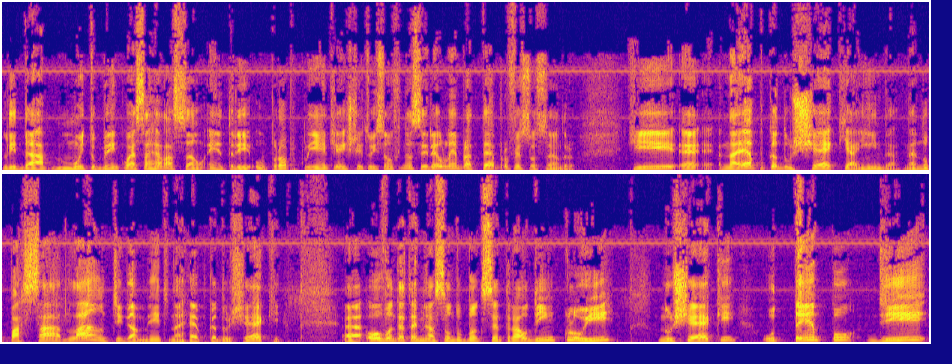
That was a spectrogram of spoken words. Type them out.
lidar muito bem com essa relação entre o próprio cliente e a instituição financeira. Eu lembro até, professor Sandro, que é, é na época do cheque ainda, né, no passado, lá antigamente, na época do cheque, uh, houve uma determinação do Banco Central de incluir no cheque o tempo de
